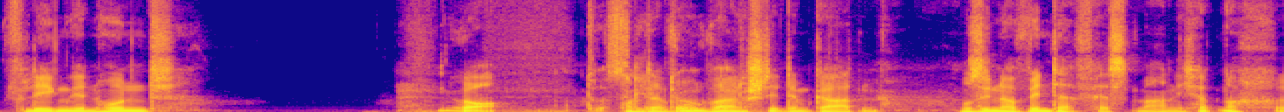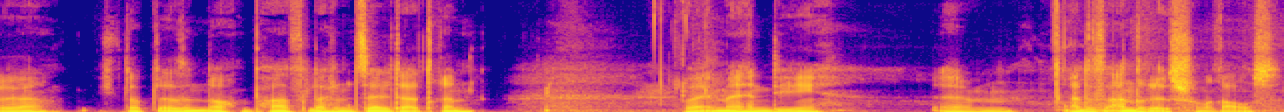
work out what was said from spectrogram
pflegen den Hund, ja. Und der Wohnwagen steht im Garten. Muss ich noch winterfest machen. Ich habe noch, äh, ich glaube, da sind noch ein paar Flaschen Zelda drin. Aber immerhin die, ähm, alles andere ist schon raus.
